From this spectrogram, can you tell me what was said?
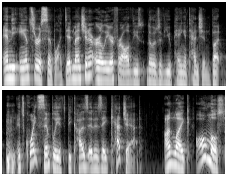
And the answer is simple. I did mention it earlier for all of these those of you paying attention, but it's quite simply it's because it is a catch ad unlike almost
